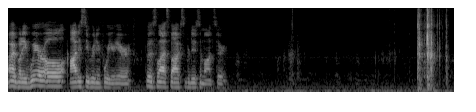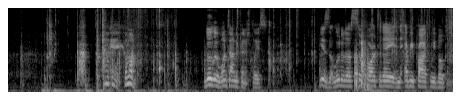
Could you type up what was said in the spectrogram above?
All right, buddy. We are all obviously rooting for you here for this last box to produce a monster. Come on. Lulu, one time to finish, please. He has eluded us so far today in every product we've opened.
